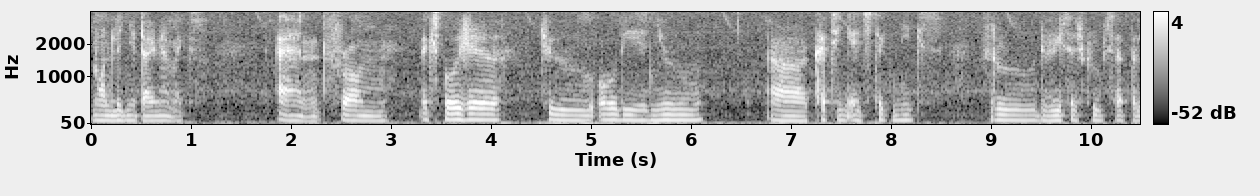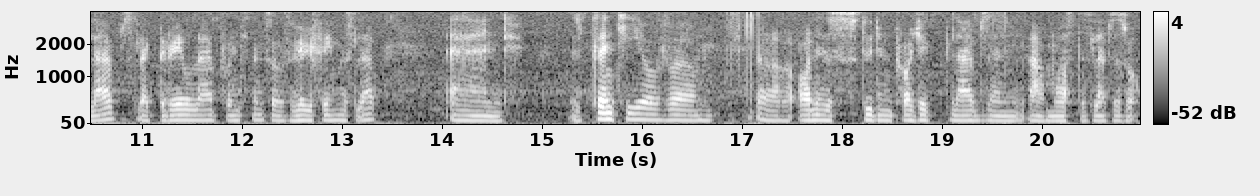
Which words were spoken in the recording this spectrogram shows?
nonlinear dynamics. And from exposure to all these new uh, cutting edge techniques through the research groups at the labs, like the Rail Lab, for instance, was a very famous lab, and there's plenty of um, uh, honors student project labs and uh, master's labs as well.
